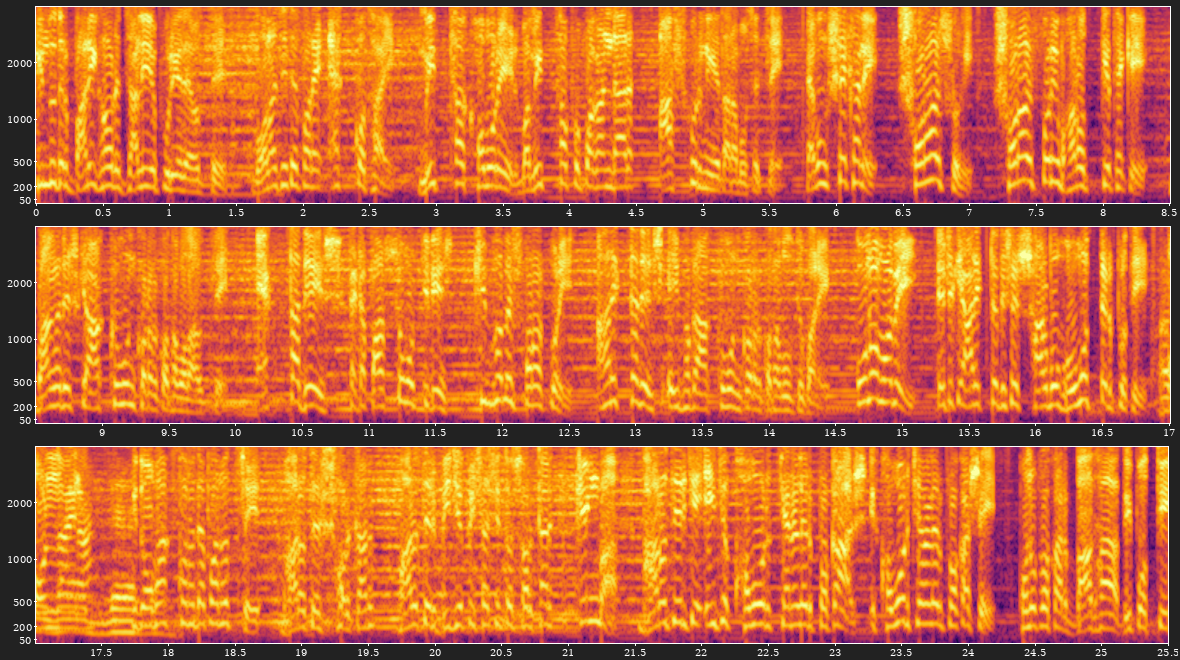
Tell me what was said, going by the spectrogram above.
হিন্দুদের বাড়িঘর জ্বালিয়ে পুড়িয়ে দেওয়া হচ্ছে। বলা যেতে পারে এক কথায়, মিথ্যা খবরের বা মিথ্যা প্রপাগান্ডার আসর নিয়ে তারা বসেছে। এবং সেখানে সরাসরি সরাসরি ভারতকে থেকে বাংলাদেশকে আক্রমণ করার কথা বলা হচ্ছে। একটা দেশ, একটা পার্শ্ববর্তী দেশ কীভাবে সরাসরি আরেকটা দেশ এইভাবে আক্রমণ করার কথা বলতে পারে? কোনোভাবেই এটাকে আরেকটা দেশের সার্বভৌমত্বের প্রতি অন্যায় না। কিন্তু অবাক করার ব্যাপার হচ্ছে, ভারতের সরকার, ভারতের বিজেপি শাসিত সরকার কিংবা ভারতের যে এই যে খবর চ্যানেলের প্রকাশ, এই খবর চ্যানেলের প্রকাশে কোনো প্রকার বাধা, বিপত্তি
